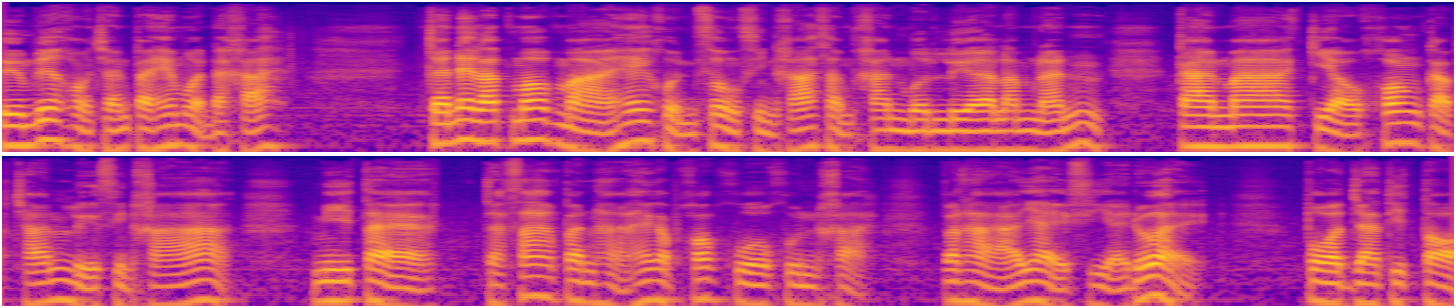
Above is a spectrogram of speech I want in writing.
ลืมเรื่องของฉันไปให้หมดนะคะ จะได้รับมอบหมายให้ขนส่งสินค้าสำคัญบนเรือลำนั้น การมาเกี่ยวข้องกับฉันหรือสินค้า มีแต่จะสร้างปัญหาให้กับครอบครัวคุณค่ะ ปัญหาใหญ่เสียด้วย โปรดอย่าติดต่อ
